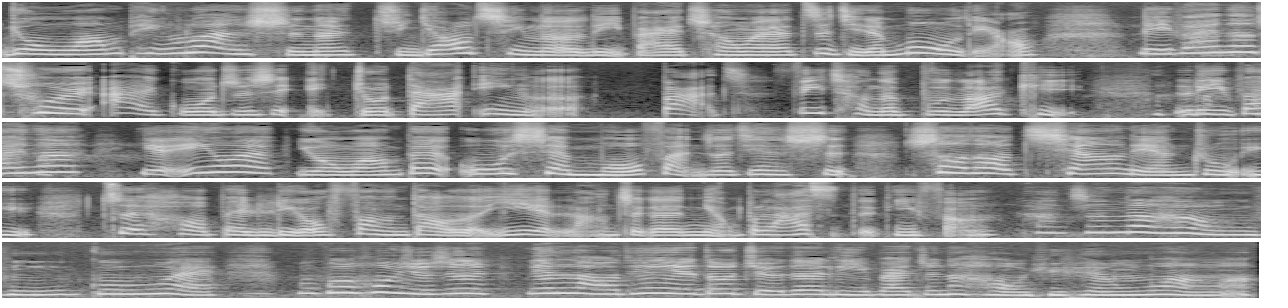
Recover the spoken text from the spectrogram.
永王平乱时呢，就邀请了李白成为了自己的幕僚。李白呢，出于爱国之心，哎，就答应了。But 非常的不 lucky，李白呢也因为永王被诬陷谋反这件事受到牵连入狱，最后被流放到了夜郎这个鸟不拉屎的地方。他真的很无辜哎，不过或许是连老天爷都觉得李白真的好冤枉啊，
